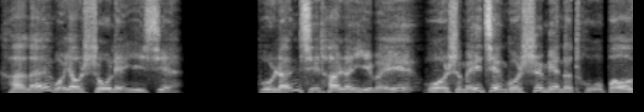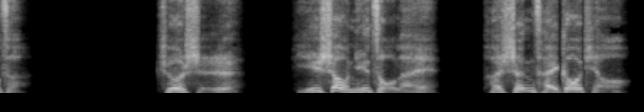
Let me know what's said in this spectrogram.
看来我要收敛一些，不然其他人以为我是没见过世面的土包子。这时。一少女走来，她身材高挑，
